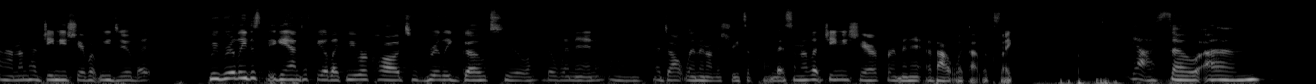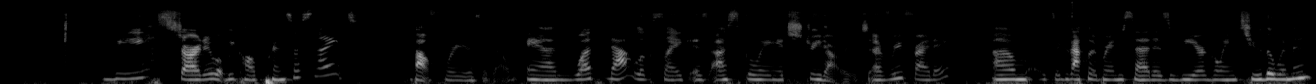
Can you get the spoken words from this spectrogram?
um, I'm going to have Jamie share what we do, but we really just began to feel like we were called to really go to the women, um, adult women on the streets of Columbus. So I'm going to let Jamie share for a minute about what that looks like. Yeah, so um, we started what we call Princess Night about four years ago. And what that looks like is us going, it's street outreach every Friday. Um, it's exactly what Brandy said is we are going to the women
